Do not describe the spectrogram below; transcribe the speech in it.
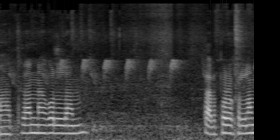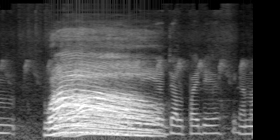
ভাত রান্না করলাম। তারপরে করলাম জলপাই দিয়ে এখানে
